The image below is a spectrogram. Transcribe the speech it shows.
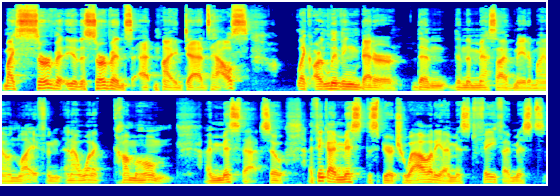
my servant you know, the servants at my dad's house like are living better than than the mess i've made in my own life. And and i want to come home. I miss that. So i think i missed the spirituality. I missed faith. I missed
